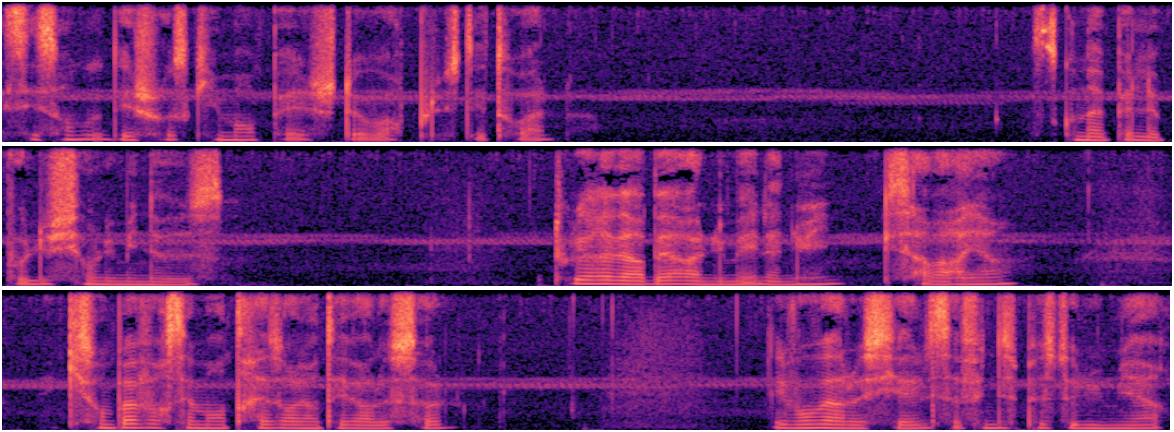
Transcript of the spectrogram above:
c'est sans doute des choses qui m'empêchent de voir plus d'étoiles. Ce qu'on appelle la pollution lumineuse. Tous les réverbères allumés la nuit, qui servent à rien, et qui sont pas forcément très orientés vers le sol. Ils vont vers le ciel, ça fait une espèce de lumière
